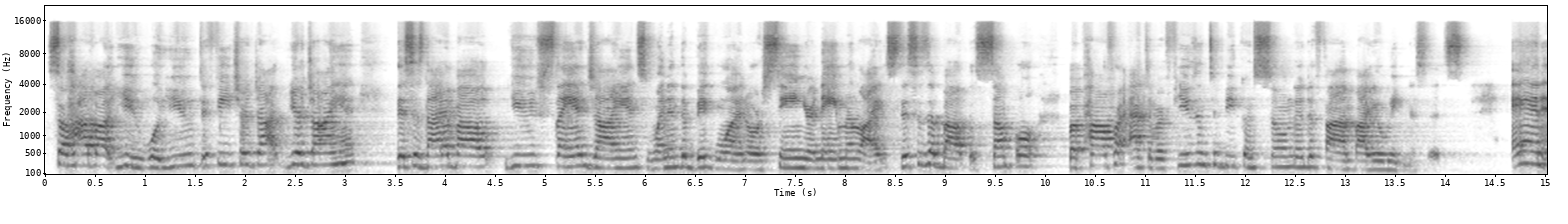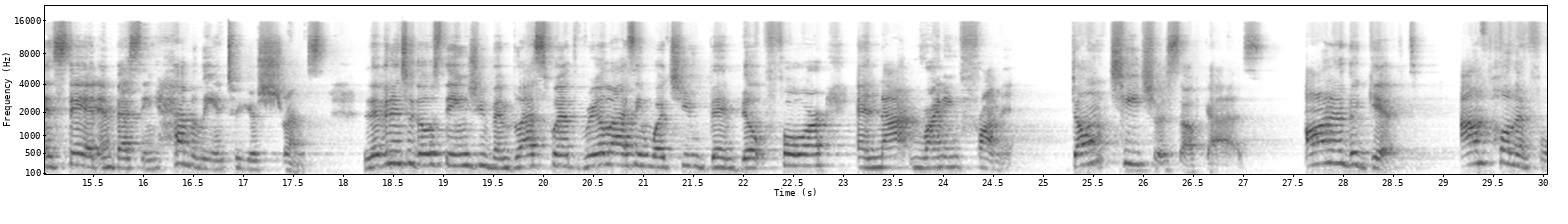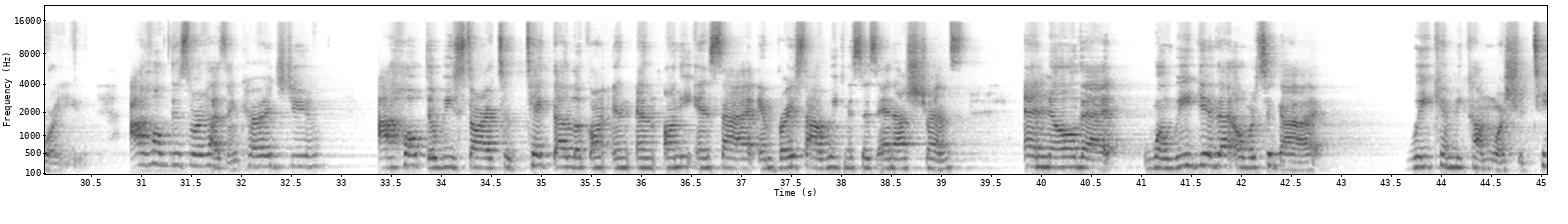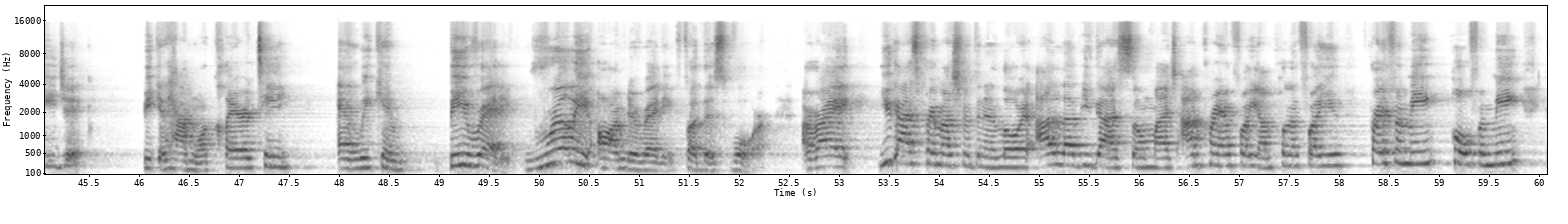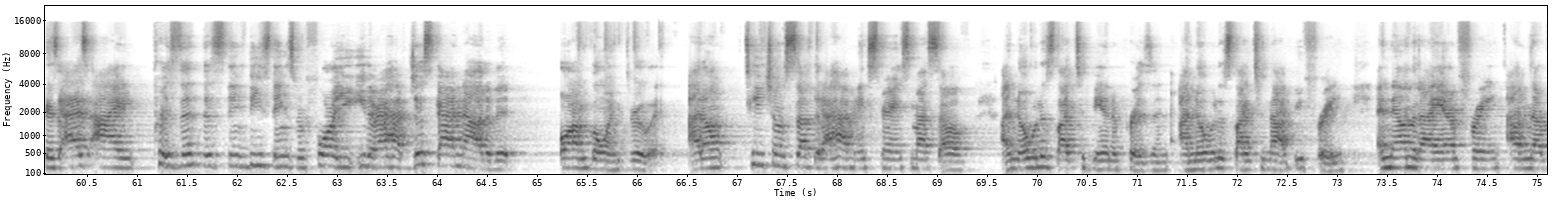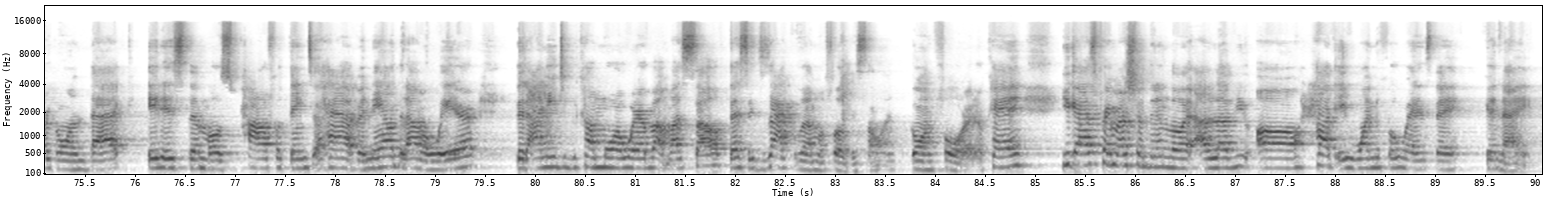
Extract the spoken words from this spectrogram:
So, how about you? Will you defeat your, your giant? This is not about you slaying giants, winning the big one, or seeing your name in lights. This is about the simple but powerful act of refusing to be consumed or defined by your weaknesses, and instead investing heavily into your strengths living into those things you've been blessed with, realizing what you've been built for, and not running from it. Don't cheat yourself, guys. Honor the gift. I'm pulling for you. I hope this word has encouraged you. I hope that we start to take that look on in, on the inside, embrace our weaknesses and our strengths, and know that when we give that over to God, we can become more strategic, we can have more clarity, and we can be ready, really armed and ready for this war. All right. You guys pray my strength in the Lord. I love you guys so much. I'm praying for you. I'm pulling for you. Pray for me, pull for me, because as I present this thing, these things before you, either I have just gotten out of it or I'm going through it. I don't teach on stuff that I haven't experienced myself. I know what it's like to be in a prison. I know what it's like to not be free. And now that I am free, I'm never going back. It is the most powerful thing to have. And now that I'm aware that I need to become more aware about myself, that's exactly what I'm gonna focus on going forward. Okay. You guys pray my strength in the Lord. I love you all. Have a wonderful Wednesday. Good night.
